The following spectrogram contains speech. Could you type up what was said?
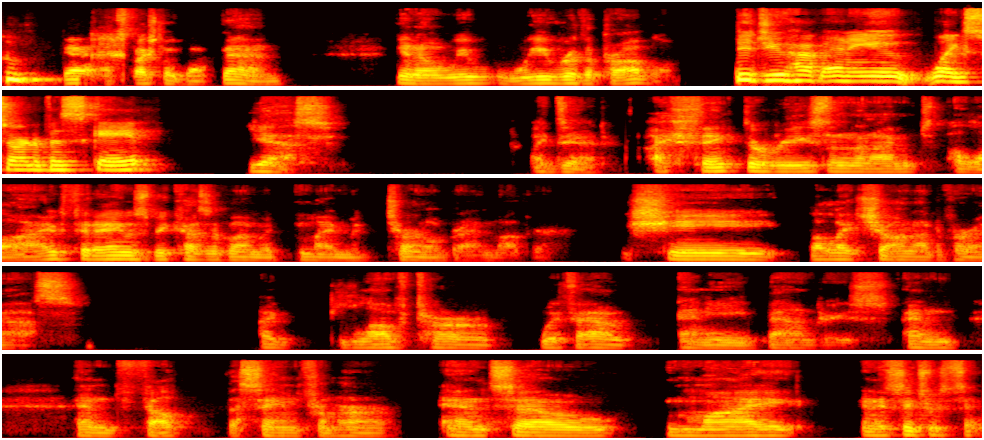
yeah, especially back then. You know, we we were the problem. Did you have any like sort of escape? Yes, I did. I think the reason that I'm alive today was because of my my maternal grandmother. She the light shone out of her ass. I loved her without any boundaries and and felt the same from her. And so my and it's interesting.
